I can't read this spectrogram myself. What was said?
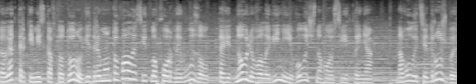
Електрики міськавтодору відремонтували світлофорний вузол та відновлювали лінії вуличного освітлення. На вулиці Дружби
